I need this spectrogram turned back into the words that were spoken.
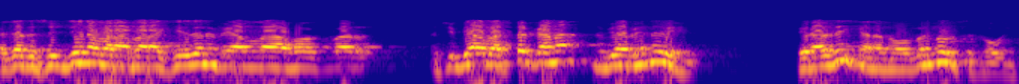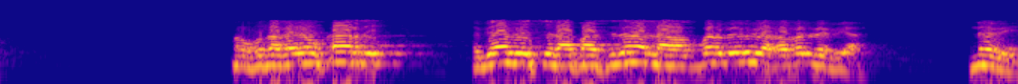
اګه د سجدې نه برابر کېدل به الله اکبر چې بیا به تک نه نو بیا به نه وي راځي کنه نو به نور څه کوي نو خدای یو کار دی بیا به چې را پاسې الله اکبر به وي هغه بل به بیا نه وي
